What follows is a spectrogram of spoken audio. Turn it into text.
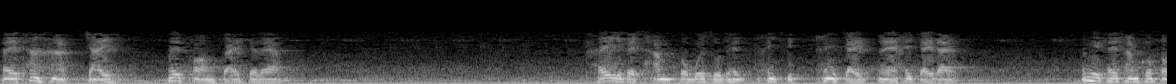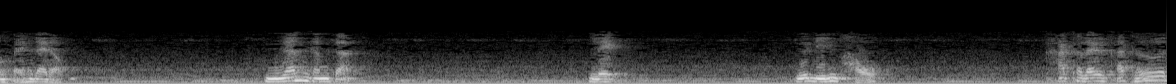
ในถ้าหากใจไม่ผ่องใสเสียแล้วรจะไปทำความบริสุทธิ์ให้จิตให้ใจให้ใจได้ไม่มีใครทำความปองใสให้ได้หรอก เหมือนกันกับเหล็ก หรือดินเผา คัดเท่าไรคัดเถิด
